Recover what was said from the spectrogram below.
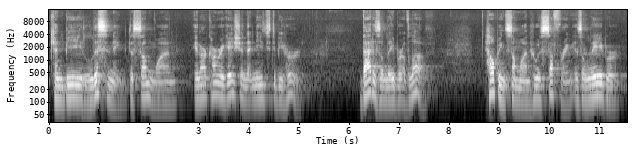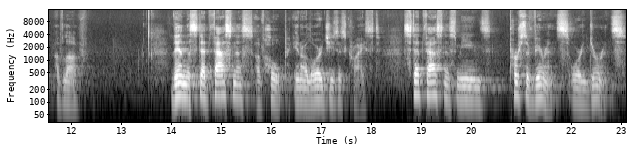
can be listening to someone in our congregation that needs to be heard. That is a labor of love. Helping someone who is suffering is a labor of love. Then the steadfastness of hope in our Lord Jesus Christ. Steadfastness means perseverance or endurance.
